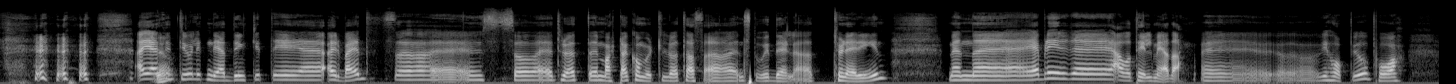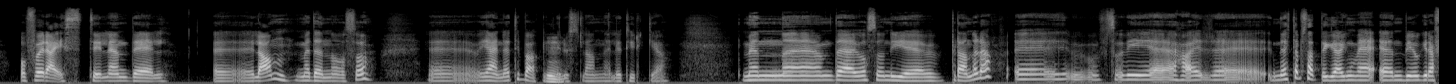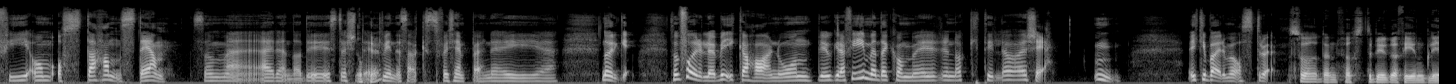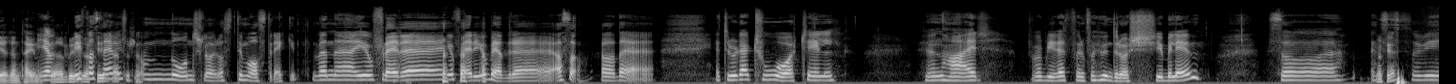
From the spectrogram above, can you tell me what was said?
jeg sitter jo litt neddynket i eh, arbeid, så, eh, så, jeg tror at Martha kommer til å ta seg en stor del av turneringen. Men eh, jeg blir av og til med, da. Vi håper jo på å få reist til en del land med denne også. Eh, gjerne tilbake til mm. Russland eller Tyrkia. Men uh, det er jo også nye planer, da. Uh, så vi har uh, nettopp satt i gang med en biografi om Åsta Hansten. Som er en av de største okay. kvinnesaksforkjemperne i Norge. Som foreløpig ikke har noen biografi, men det kommer nok til å skje. Mm. Ikke bare med oss, tror jeg. Så den første biografien blir en tegneseriebiografi? Ja, vi får se om noen slår oss til målstreken. Men uh, jo, flere, jo, flere, jo bedre, altså. Og det, jeg tror det er to år til hun har Hva blir det, et form for hundreårsjubileum. Så, okay. så, vi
